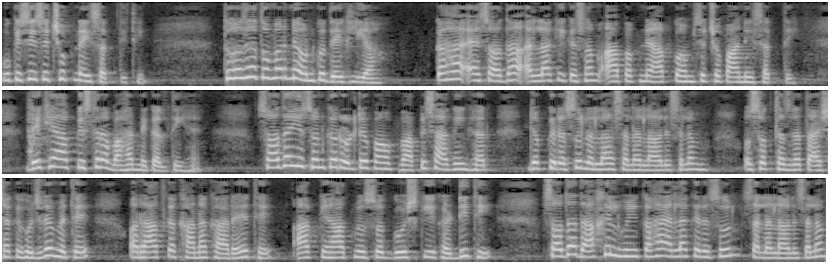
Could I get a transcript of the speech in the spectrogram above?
وہ کسی سے چھپ نہیں سکتی تھی تو حضرت عمر نے ان کو دیکھ لیا، کہا، اے سودا اللہ کی قسم، آپ اپنے آپ کو ہم سے چھپا نہیں سکتی۔ دیکھے آپ کس طرح باہر نکلتی ہیں۔ سودا یہ سن کر الٹے پاؤں واپس آ گئی گھر، جبکہ رسول اللہ صلی اللہ علیہ وسلم اس وقت حضرت عائشہ کے حجرے میں تھے اور رات کا کھانا کھا رہے تھے۔ آپ کے ہاتھ میں اس وقت گوشت کی ایک ہڈی تھی۔ سودا داخل ہوئی، کہا، اللہ کے رسول صلی اللہ علیہ وسلم،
